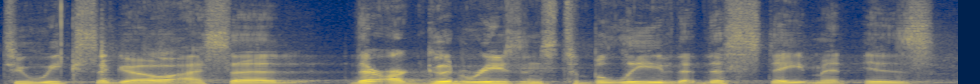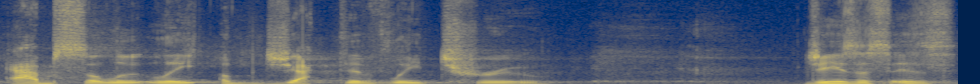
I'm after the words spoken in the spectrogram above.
Two weeks ago, I said, There are good reasons to believe that this statement is absolutely objectively true. Jesus is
